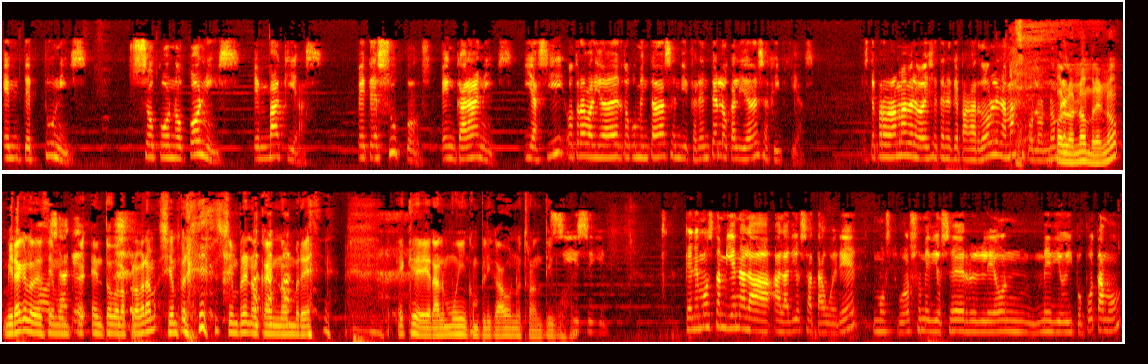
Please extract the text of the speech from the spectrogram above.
en Teptunis, Soconoconis en Baquias, Petesucos en Caranis y así otras variedades documentadas en diferentes localidades egipcias. Este programa me lo vais a tener que pagar doble nada más que por los nombres. Por los nombres, ¿no? Mira que lo decíamos en todos los programas, siempre, siempre nos caen nombres. es que eran muy complicados nuestros antiguos. Sí, sí. Tenemos también a la, a la diosa Taweret, monstruoso medio ser león medio hipopótamo,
